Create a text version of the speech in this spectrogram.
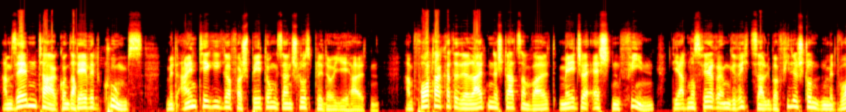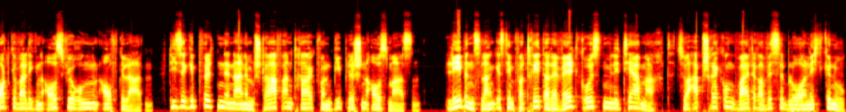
Am selben Tag konnte David Coombs mit eintägiger Verspätung sein Schlussplädoyer halten. Am Vortag hatte der leitende Staatsanwalt Major Ashton Fien die Atmosphäre im Gerichtssaal über viele Stunden mit wortgewaltigen Ausführungen aufgeladen. Diese gipfelten in einem Strafantrag von biblischen Ausmaßen. Lebenslang ist dem Vertreter der weltgrößten Militärmacht zur Abschreckung weiterer Whistleblower nicht genug.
